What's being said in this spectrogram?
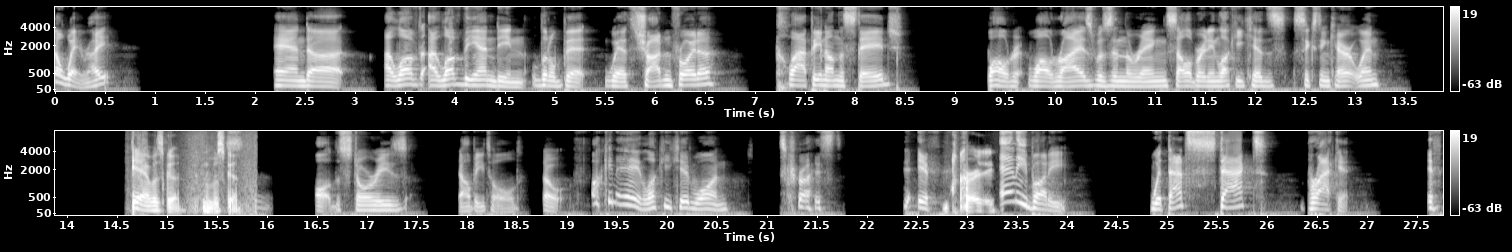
No way, right? And uh I loved I loved the ending a little bit with Schadenfreude clapping on the stage while while Rise was in the ring celebrating Lucky Kid's 16 Carat win. Yeah, it was good. It was good. all the stories shall be told. So fucking a lucky kid won. Jesus Christ. If crazy. anybody with that stacked bracket, if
